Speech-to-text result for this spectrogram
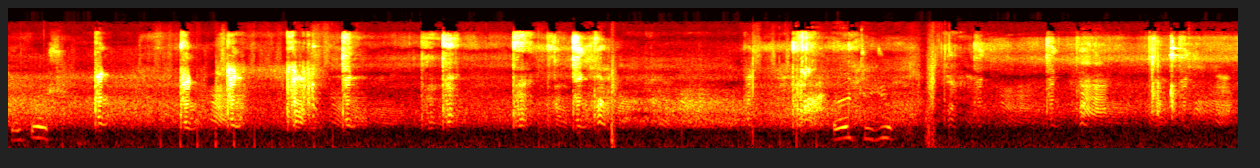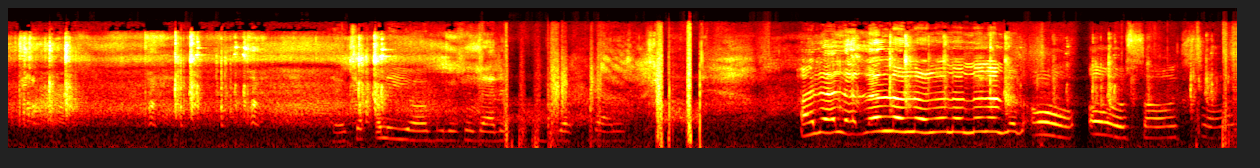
Koş. Öl çocuk. Ya çok kalın ya burası yani. Alalalalalalalalalalala. Oh, oh, saat, saat. Oh, saat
